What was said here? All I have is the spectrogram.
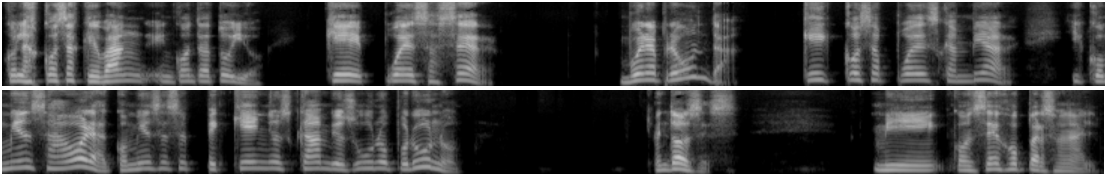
con las cosas que van en contra tuyo, ¿qué puedes hacer? Buena pregunta. ¿Qué cosa puedes cambiar? Y comienza ahora, comienza a hacer pequeños cambios uno por uno. Entonces, mi consejo personal.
